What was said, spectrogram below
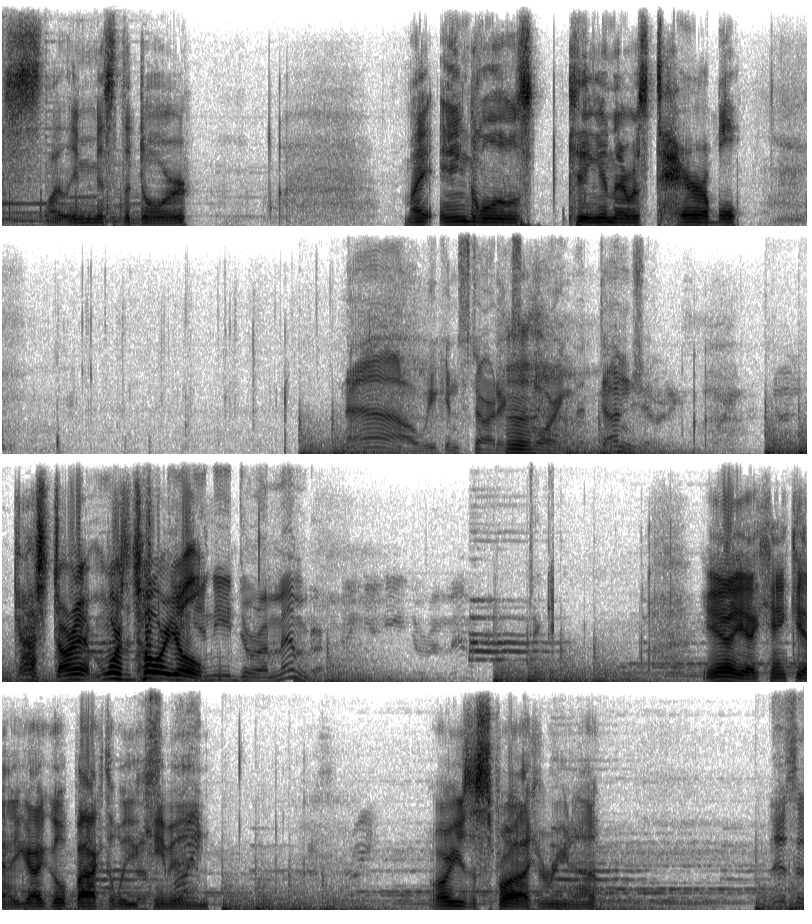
Slightly missed the door. My angle was getting in there was terrible. Now we can start exploring the dungeon. Gosh darn it, more tutorial! You need to remember. Yeah, yeah, I can't get out. You gotta go back the way you The came in. Or use a Sprite Ocarina. This is.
